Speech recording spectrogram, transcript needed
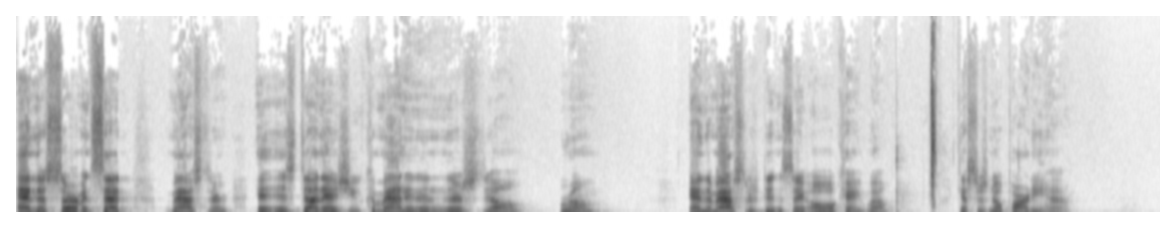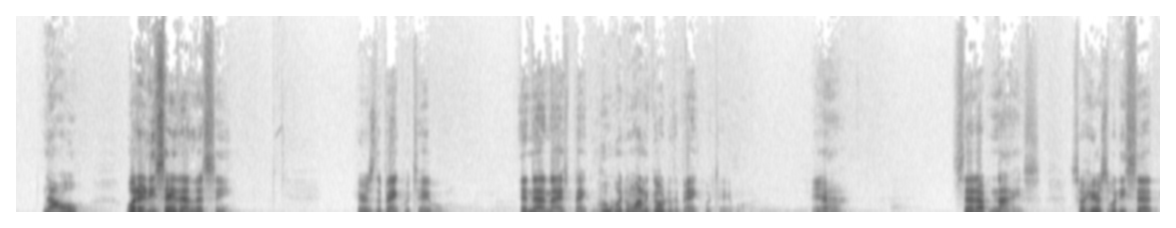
And the servant said, Master, it is done as you commanded, and there's still room. And the master didn't say, oh, okay, well, guess there's no party, huh? No. What did he say then? Let's see. Here's the banquet table. Isn't that a nice banquet? Who wouldn't want to go to the banquet table? Yeah. Set up nice. So here's what he said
